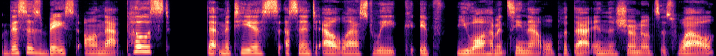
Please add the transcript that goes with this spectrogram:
this is based on that post that Matías sent out last week. If you all haven't seen that, we'll put that in the show notes as well.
